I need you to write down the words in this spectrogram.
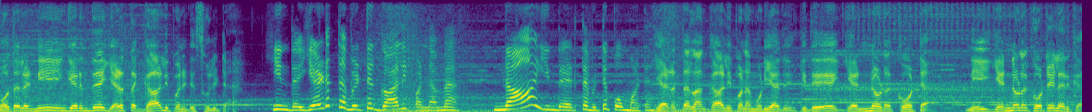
முதல்ல நீ இங்க இருந்து இடத்த காலி பண்ணிட்டு சொல்லிட்டேன். இந்த இடத்த விட்டு காலி பண்ணாம நான் இந்த இடத்த விட்டு போக மாட்டேன் இடத்தெல்லாம் காலி பண்ண முடியாது. இது என்னோட கோட்டை. நீ என்னோட கோட்டையில இருக்க.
